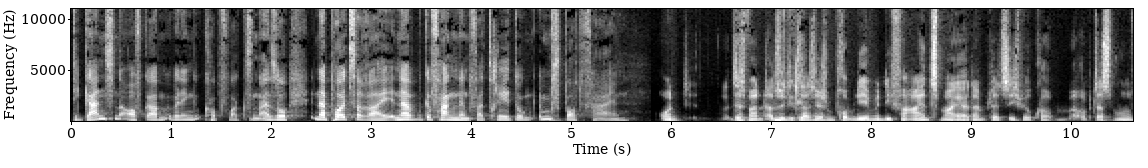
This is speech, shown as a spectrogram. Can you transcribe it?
die ganzen Aufgaben über den Kopf wachsen. Also in der Polzerei, in der Gefangenenvertretung, im Sportverein. Und das waren also die klassischen Probleme, die Vereinsmeier dann plötzlich bekommen. Ob das ein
